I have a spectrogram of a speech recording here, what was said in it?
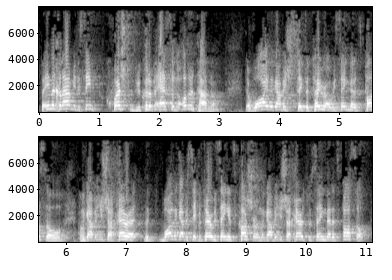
But in the Chanami, the same questions we could have asked on the other Tana. That why the Gabi Sefer Torah are we saying that it's puzzle, and the Gabi Isha Cheret, why the Gabi Sefer Torah are we saying it's kosher, and the Gabi Isha Cheret we're saying that it's puzzle.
